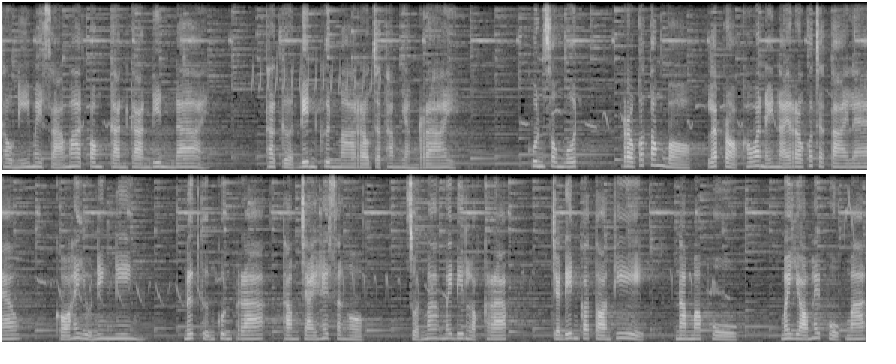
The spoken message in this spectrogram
เท่านี้ไม่สามารถป้องกันการดิ้นได้ ถ้าเกิดดิ้นขึ้นมาเราจะทำอย่างไร คุณทรงวุฒิเราก็ต้องบอกและปลอบเขาว่าไหนๆเราก็จะตายแล้ว ขอให้อยู่นิ่งๆ นึกถึงคุณพระทำใจให้สงบ ส่วนมากไม่ดิ้นหรอกครับ จะดิ้นก็ตอนที่นำมาผูก ไม่ยอมให้ผูกมัด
